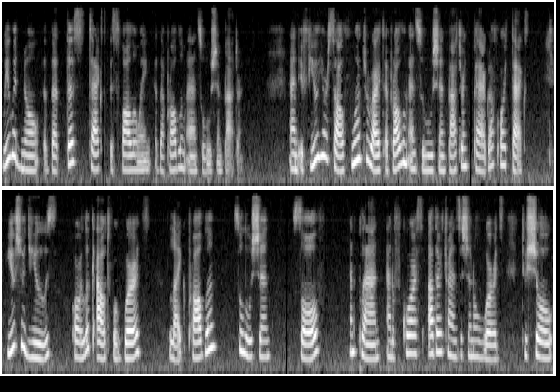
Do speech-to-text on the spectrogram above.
We would know that this text is following the problem and solution pattern. And if you yourself want to write a problem and solution pattern paragraph or text, you should use or look out for words like problem, solution, solve, and plan, and of course other transitional words to show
